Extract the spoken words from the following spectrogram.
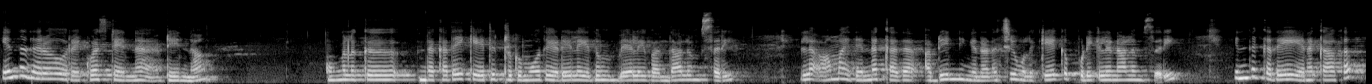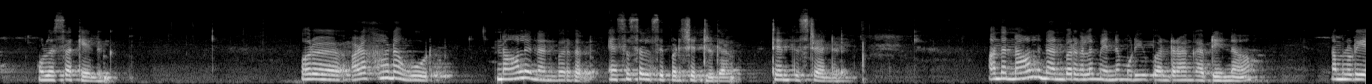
எந்த தடவை ஒரு ரெக்வஸ்ட் என்ன அப்படின்னா உங்களுக்கு இந்த கதை கேட்டுட்ருக்கும் போது இடையில எதுவும் வேலை வந்தாலும் சரி இல்லை ஆமாம் இது என்ன கதை அப்படின்னு நீங்கள் நினச்சி உங்களுக்கு கேட்க பிடிக்கலனாலும் சரி இந்த கதையை எனக்காக முழுசாக கேளுங்க. ஒரு அழகான ஊர் நாலு நண்பர்கள் எஸ்எஸ்எல்சி படிச்சிட்ருக்காங்க டென்த்து ஸ்டாண்டர்டு அந்த நாலு நண்பர்களும் என்ன முடிவு பண்ணுறாங்க அப்படின்னா நம்மளுடைய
